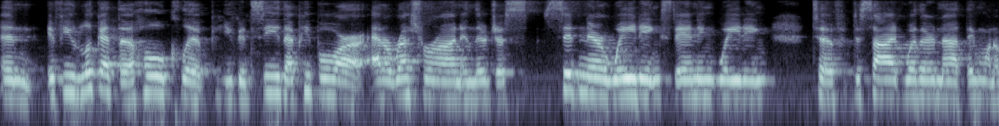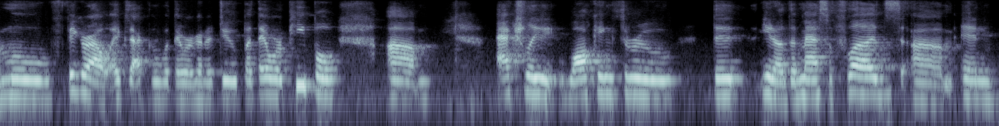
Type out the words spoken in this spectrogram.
and if you look at the whole clip, you can see that people are at a restaurant and they're just sitting there waiting, standing, waiting to decide whether or not they want to move, figure out exactly what they were going to do. But there were people um, actually walking through the you know the massive floods um, and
